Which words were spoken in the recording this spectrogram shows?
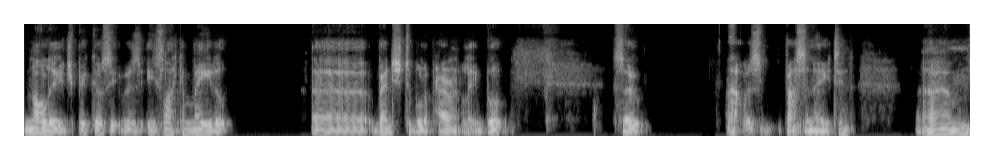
knowledge because it was it's like a made up uh, vegetable apparently. But so that was fascinating. Um,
